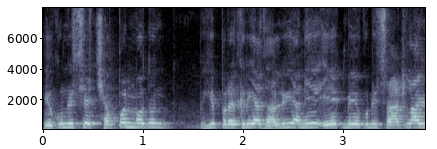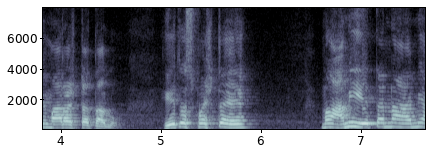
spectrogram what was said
एकोणीसशे छप्पनमधून ही प्रक्रिया झाली आणि एक मे एकोणीसशे साठला आम्ही महाराष्ट्रात आलो. हे तर स्पष्ट आहे. मग आम्ही येताना आम्ही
